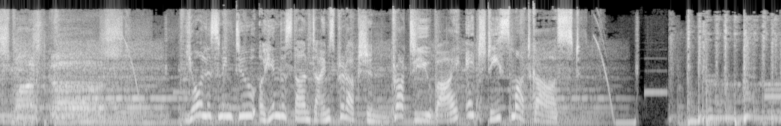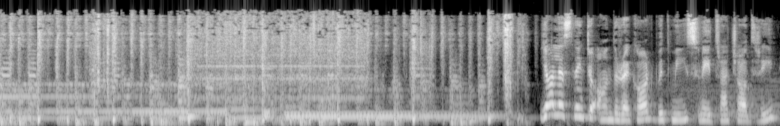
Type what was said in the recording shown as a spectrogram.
Smartcast. You're listening to a Hindustan Times production brought to you by HD Smartcast. You're listening to On the Record with me, Sunetra Chaudhary.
